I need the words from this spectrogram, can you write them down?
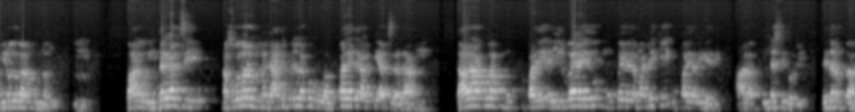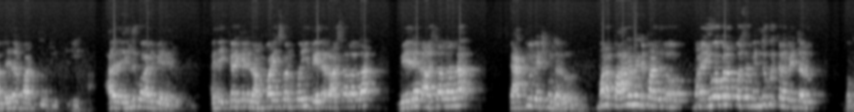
వినోద్ గారు ఉన్నారు. వారు ఇద్దరు కలిసి నా సోదరులు నా జాతి బిడ్డలకు ఉపాధి అయితే కల్పించచ్చు కదా. దాదాపుగా పది ఇరవై ఐదు ముప్పై వేల మందికి ఉపాధి కలిగేది ఆ ఇండస్ట్రీ తోటి లెదర్ లెదర్ పార్క్ తోటి. అది ఎందుకు కలిపేయలేదు అయితే ఇక్కడికి వెళ్ళి సంపాదించుకొని పోయి వేరే రాష్ట్రాలల్లో వేరే రాష్ట్రాలల్లో ఫ్యాక్టరీలు పెట్టుకుంటారు మన పార్లమెంట్ పరిధిలో మన యువకుల కోసం ఎందుకు ఇక్కడ పెట్టారు? ఒక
